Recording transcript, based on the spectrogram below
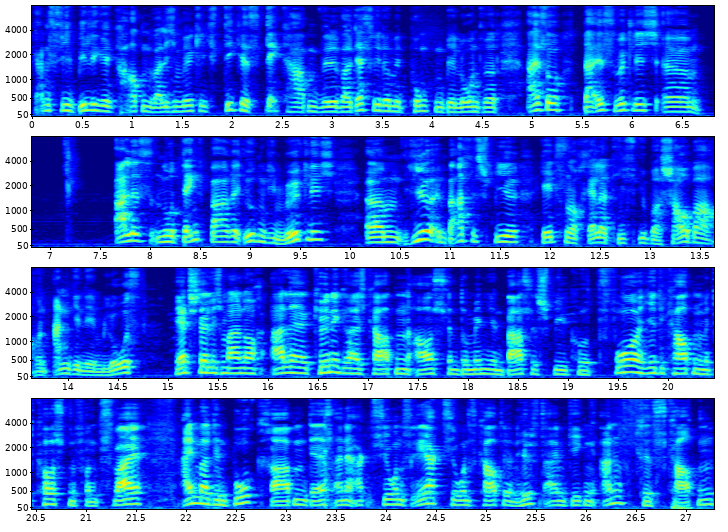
ganz viel billige Karten, weil ich ein möglichst dickes Deck haben will, weil das wieder mit Punkten belohnt wird. Also da ist wirklich ähm, alles nur Denkbare irgendwie möglich. Ähm, hier im Basisspiel geht es noch relativ überschaubar und angenehm los. Jetzt stelle ich mal noch alle Königreichkarten aus dem Dominion Basisspiel kurz vor. Hier die Karten mit Kosten von 2. Einmal den Burggraben, der ist eine Aktions-Reaktionskarte und hilft einem gegen Angriffskarten.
